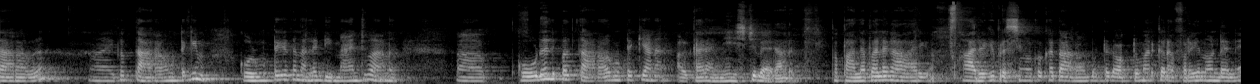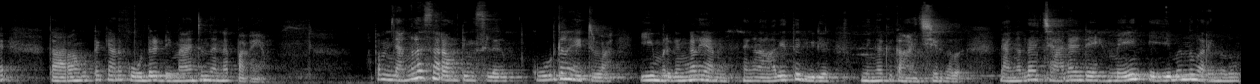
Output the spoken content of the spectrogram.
താറാവ്. ഇപ്പം താറാവ് മുട്ടയ്ക്കും കോഴിമുട്ടയ്ക്കൊക്കെ നല്ല ഡിമാൻഡുമാണ് കൂടുതൽ ഇപ്പോൾ താറാവ് മുട്ടയ്ക്കാണ് ആൾക്കാർ അന്വേഷിച്ച് വരാറ്. ഇപ്പോൾ പല പല കാര്യ ആരോഗ്യ പ്രശ്നങ്ങൾക്കൊക്കെ താറാവ് മുട്ട ഡോക്ടർമാർക്ക് റെഫർ ചെയ്യുന്നതുകൊണ്ട് തന്നെ താറാവ് മുട്ടയ്ക്കാണ് കൂടുതൽ ഡിമാൻഡ് എന്ന് തന്നെ പറയാം. അപ്പം ഞങ്ങളെ സറൗണ്ടിങ്സിൽ കൂടുതലായിട്ടുള്ള ഈ മൃഗങ്ങളെയാണ് ഞങ്ങൾ ആദ്യത്തെ വീഡിയോ നിങ്ങൾക്ക് കാണിച്ചിരുന്നത്. ഞങ്ങളുടെ ചാനലിന്റെ മെയിൻ എയിം എന്ന് പറയുന്നതും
